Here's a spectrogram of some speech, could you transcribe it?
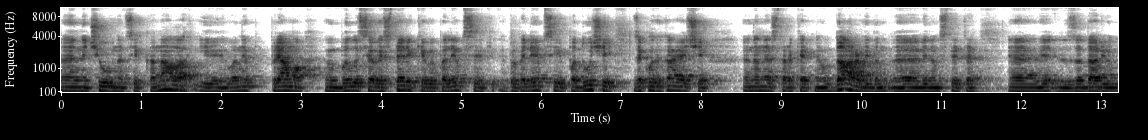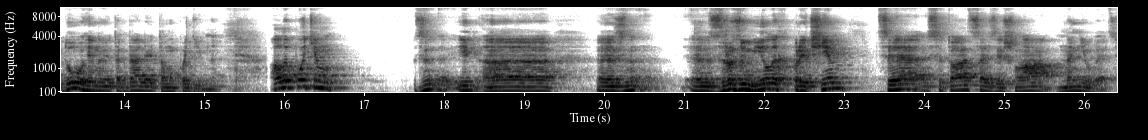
е, не чув на цих каналах, і вони прямо билися в істерики, в епілепсії, в епілепсії падучій, закликаючи нанести ракетний удар, е, відомстити е, за Дар'ю Дугіну і так далі, і тому подібне. Але потім з, і, е, е, з е, зрозумілих причин ця ситуація зійшла на нівець.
